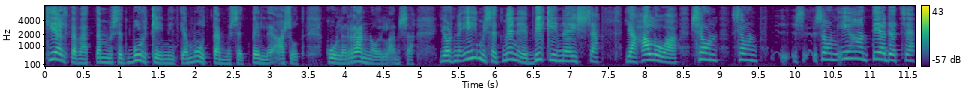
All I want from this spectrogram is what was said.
kieltävät tämmöiset burkiinit ja muut tämmöiset pelleasut kuule rannoillansa. Jos ne ihmiset menee bikineissä ja haluaa, se on, se on, se on ihan, tiedät sä,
